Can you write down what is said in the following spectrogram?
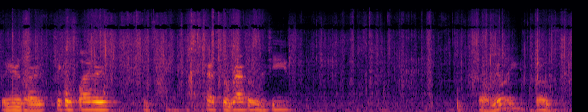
So here's our chicken sliders. That's the wrapper with the cheese. Oh, really? Gross.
